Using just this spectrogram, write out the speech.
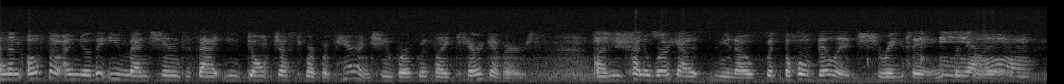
and then also, I know that you mentioned that you don't just work with parents, you work with like caregivers. Um, you kind of work at, you know, with the whole village raising the yeah. child.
